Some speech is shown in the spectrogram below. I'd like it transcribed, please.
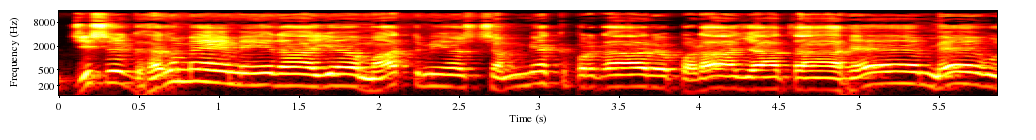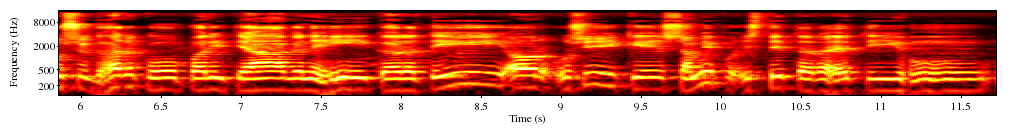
जिस घर में मेरा यह मात्म्य सम्यक प्रकार पढ़ा जाता है, मैं उस घर को परित्याग नहीं करती और उसी के समीप स्थित रहती हूँ।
